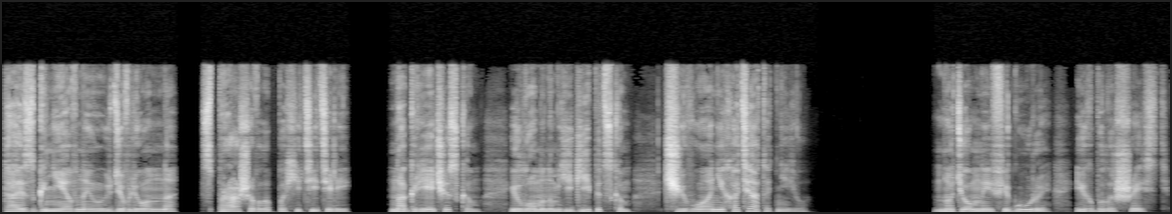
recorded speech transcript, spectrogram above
Таис гневно и удивленно спрашивала похитителей на греческом и ломаном египетском, чего они хотят от нее. Но темные фигуры, их было шесть,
